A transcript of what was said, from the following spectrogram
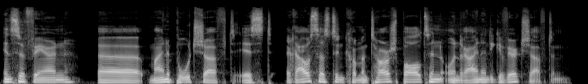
insofern äh, meine Botschaft ist raus aus den Kommentarspalten und rein in die Gewerkschaften.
